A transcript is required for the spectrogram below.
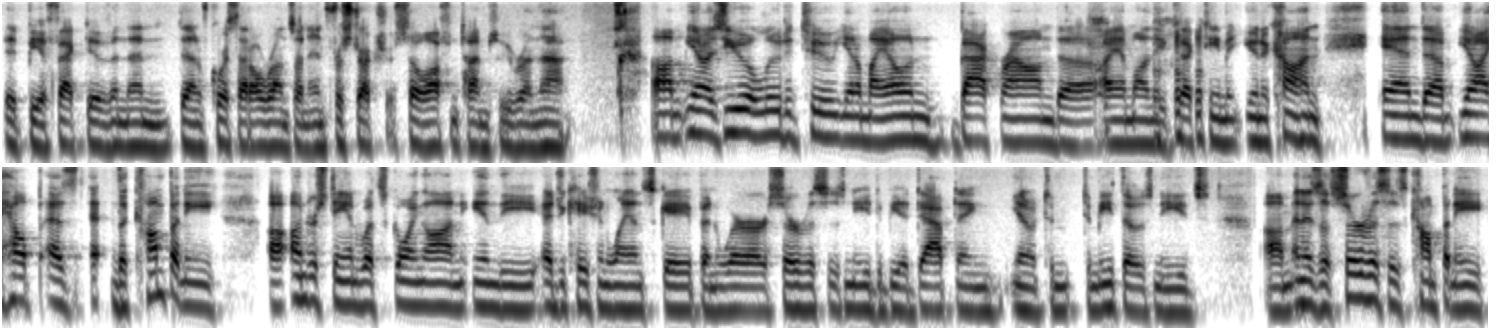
it be effective. And then, then of course, that all runs on infrastructure. So oftentimes we run that. Um, you know, as you alluded to, you know, my own background, uh, I am on the exec team at Unicon, and um, you know, I help as the company uh, understand what's going on in the education landscape and where our services need to be adapting, you know, to to meet those needs. Um, and as a services company.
